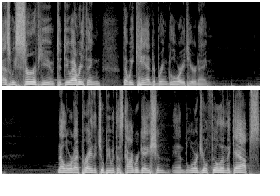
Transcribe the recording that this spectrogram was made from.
as we serve you to do everything that we can to bring glory to your name. Now, Lord, I pray that you'll be with this congregation, and Lord, you'll fill in the gaps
